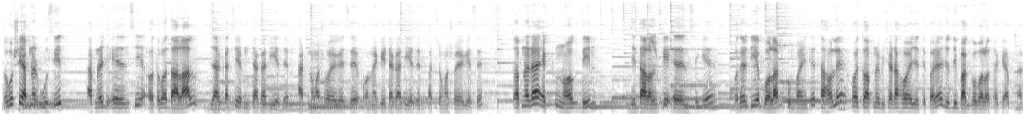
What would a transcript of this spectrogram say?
তো অবশ্যই আপনার উচিত আপনার যে এজেন্সি অথবা দালাল, যার কাছে আপনি টাকা দিয়েছেন, আট, ন মাস হয়ে গেছে, অনেকেই টাকা দিয়েছেন, পাঁচ, ছ মাস হয়ে গেছে। তো আপনারা একটু নখ দিন যে দালালকে এজেন্সিকে ওদের দিয়ে বলান কোম্পানিতে তাহলে হয়তো আপনার বিষয়টা হয়ে যেতে পারে, যদি ভাগ্য ভালো থাকে আপনার।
